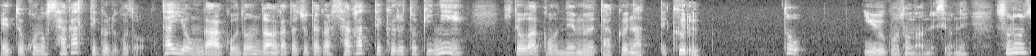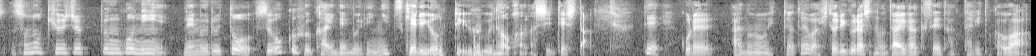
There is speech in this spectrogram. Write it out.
えっと、この下がってくること体温がこうどんどん上がった状態から下がってくる時に人はこう眠たくなってくるということなんですよね。そのその90分後に眠るとすごく深い眠りにつけるよっていう風なお話でした。で、これ、あの、例えば一人暮らしの大学生だったりとかは、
